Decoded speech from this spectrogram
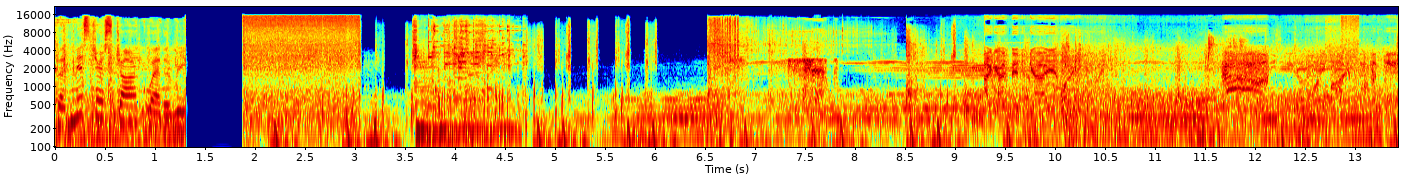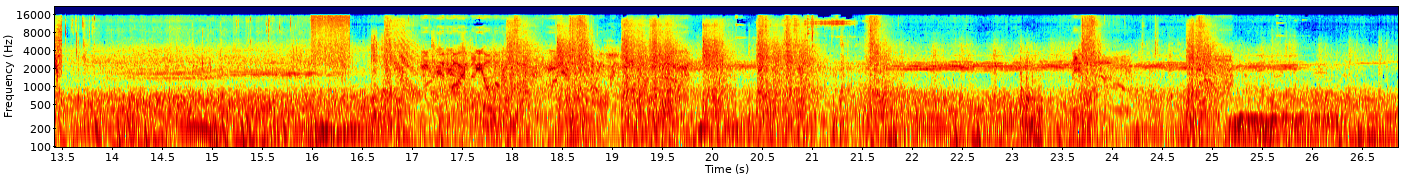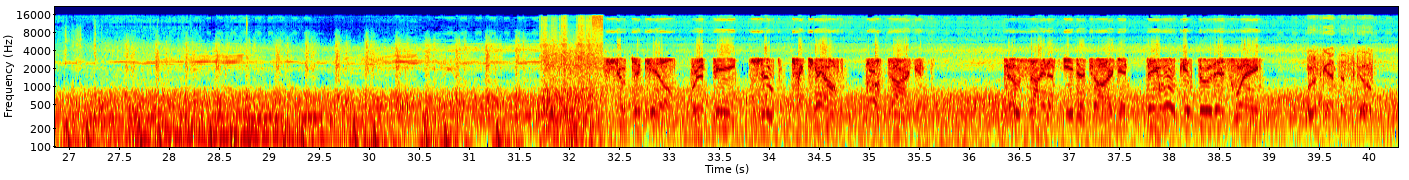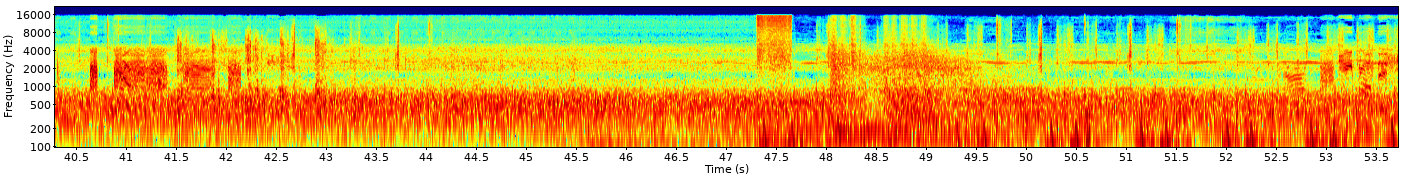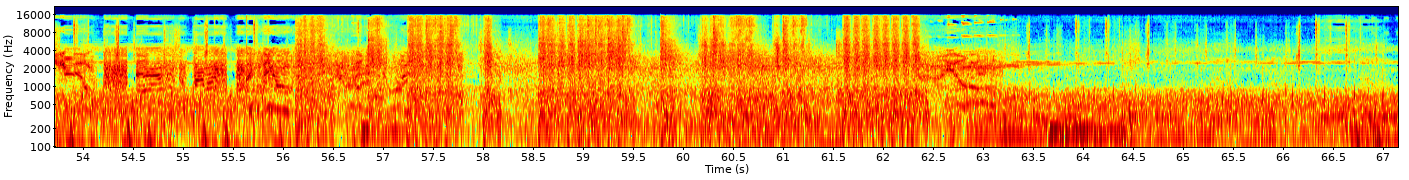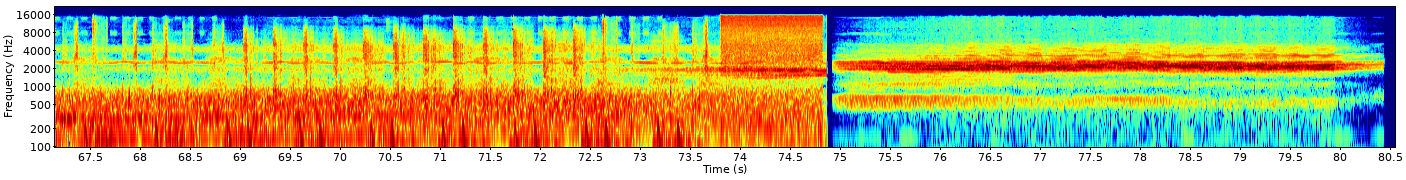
But Mr. Starkweather Repeat, shoot to kill. Both targets. No sign of either target. They won't get through this way. Who's got the?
